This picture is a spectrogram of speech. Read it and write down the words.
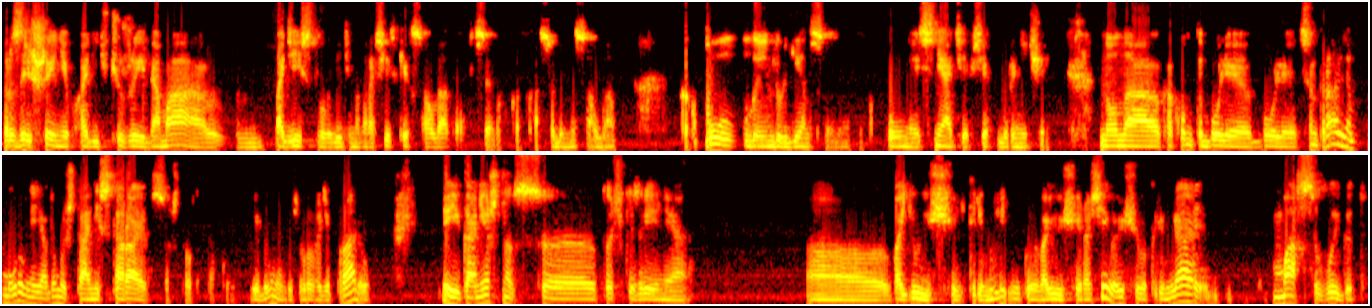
разрешение входить в чужие дома подействовало, видимо, на российских солдат и офицеров, как особенно солдат, как полная индульгенция, как полное снятие всех ограничений. Но на каком-то более, более центральном уровне, я думаю, что они стараются что-то такое придумывать, вроде правил. И, конечно, с э, точки зрения э, воюющей, Кремли, воюющей России, воюющего Кремля, масса выгод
